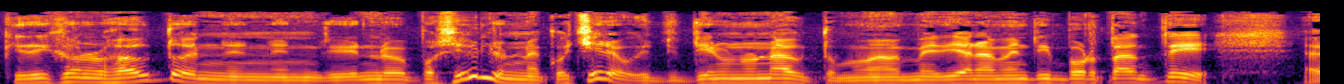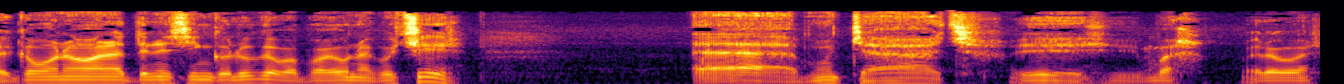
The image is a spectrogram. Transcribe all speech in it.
que dejen los autos en, en, lo posible en una cochera, porque tienen un auto medianamente importante, ¿cómo no van a tener cinco lucas para pagar una cochera? Ah, muchacho. Eh, pero bueno.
